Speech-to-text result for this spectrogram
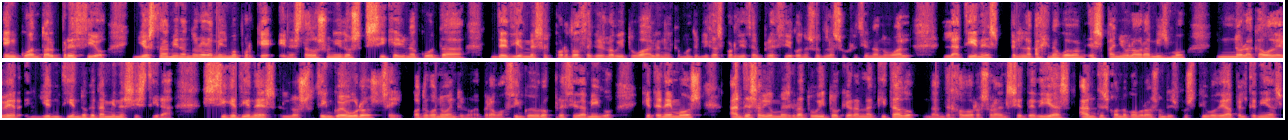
En cuanto al precio, yo estaba mirándolo ahora mismo porque en Estados Unidos sí que hay una cuota de 10 meses por 12, que es lo habitual, en el que multiplicas por 10 el precio y con eso de la suscripción anual la tienes, pero en la página web española ahora mismo no la acabo de ver. Yo entiendo que también existirá. Sí que tienes los 5 euros, sí, 4,99, pero vamos, 5 euros precio de amigo que tenemos. Antes había un mes gratuito que ahora han quitado, lo han dejado solo en 7 días. Antes, cuando comprabas un dispositivo de Apple, tenías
